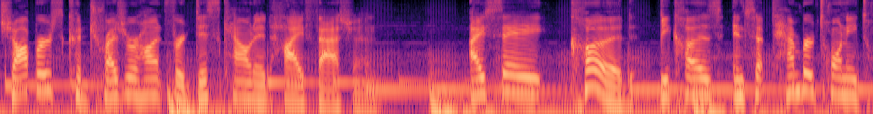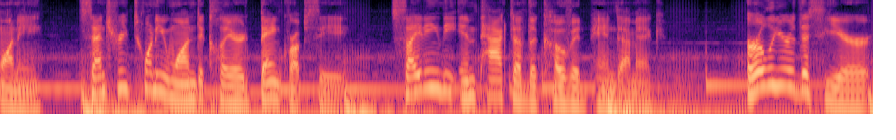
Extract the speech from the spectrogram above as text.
shoppers could treasure hunt for discounted high fashion. I say could because in September 2020, Century 21 declared bankruptcy, citing the impact of the COVID pandemic. Earlier this year,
